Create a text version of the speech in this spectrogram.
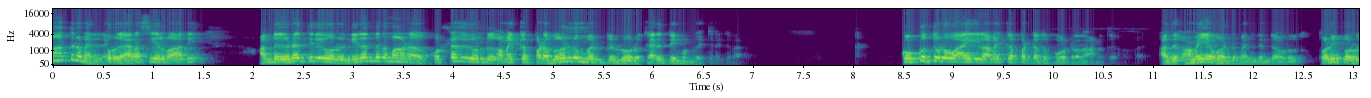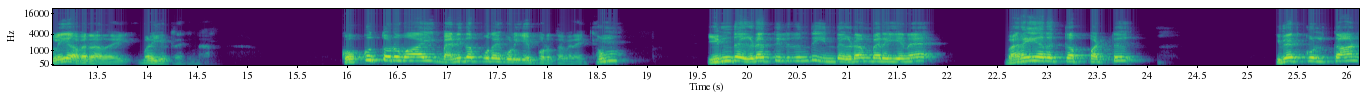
மாத்திரமல்ல ஒரு அரசியல்வாதி அந்த இடத்திலே ஒரு நிரந்தரமான கொட்டகை ஒன்று அமைக்கப்பட வேண்டும் என்கின்ற ஒரு கருத்தை முன்வைத்திருக்கிறார். கொக்கு தொடுவாயில் அமைக்கப்பட்டது போன்றதானது. அது அமைய வேண்டும் என்கின்ற ஒரு துணிப்பொருளை அவர் அதை வெளியிட்டிருக்கிறார். கொக்கு தொடுவாய் மனித புதைகுழியை பொறுத்த வரைக்கும் இந்த இடத்திலிருந்து இந்த இடம் வரை என வரையறுக்கப்பட்டு இதற்குள் தான்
